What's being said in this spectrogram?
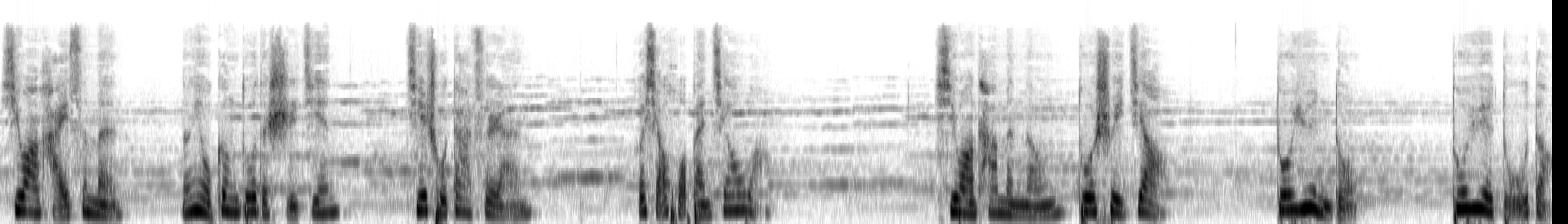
希望孩子们能有更多的时间接触大自然，和小伙伴交往。希望他们能多睡觉、多运动、多阅读等。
